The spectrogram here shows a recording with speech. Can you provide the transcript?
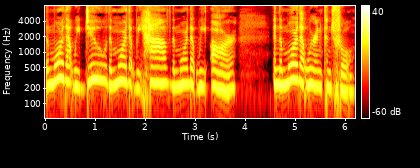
the more that we do, the more that we have, the more that we are, and the more that we're in control.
